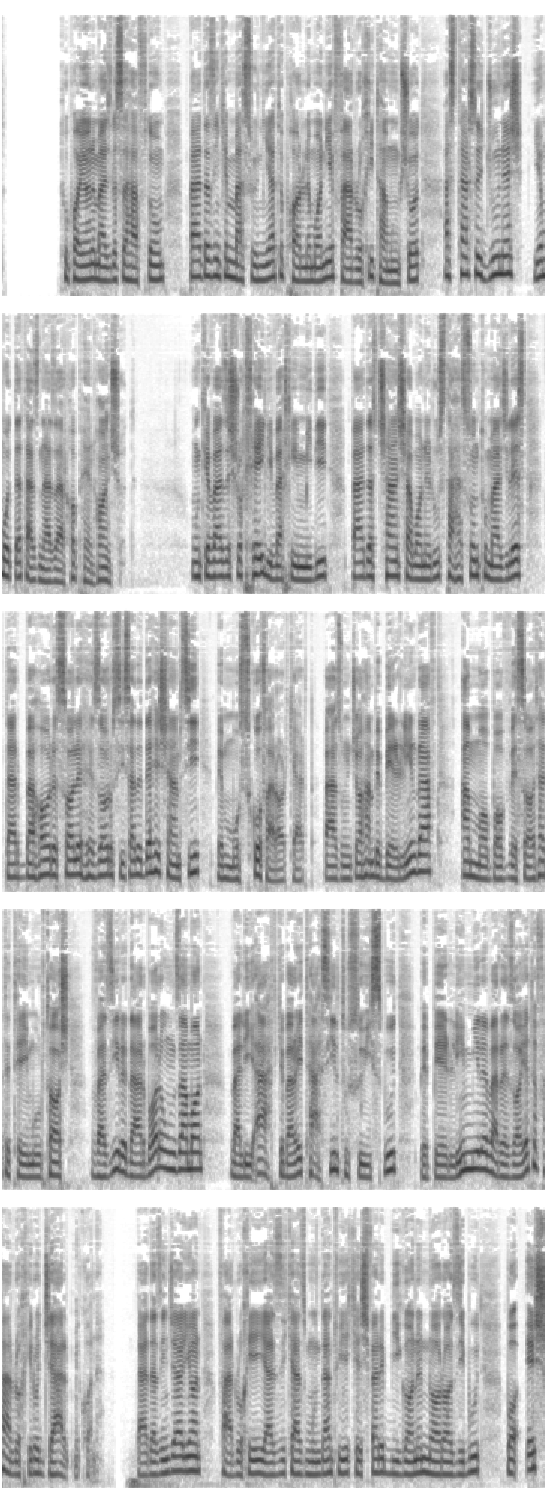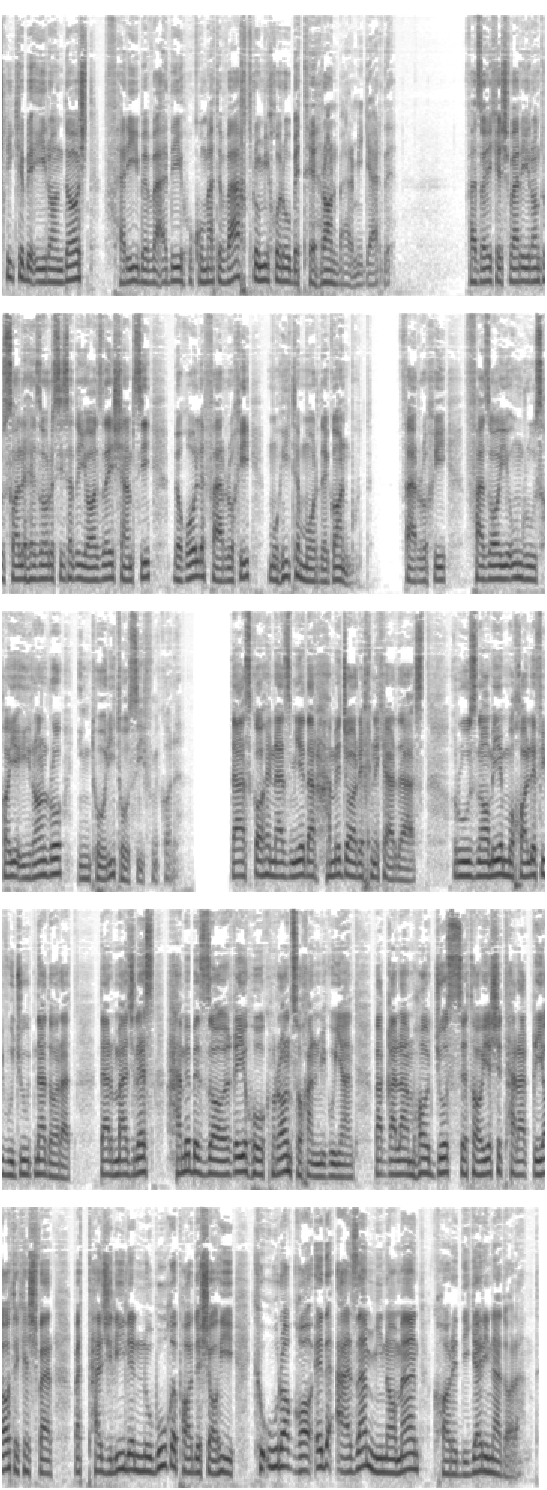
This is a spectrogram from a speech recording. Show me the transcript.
تو پایان مجلس هفتم بعد از اینکه مسئولیت پارلمانی فرخی تموم شد از ترس جونش یه مدت از نظرها پنهان شد. اون که وضعش رو خیلی وخیم می‌دید بعد از چند شبانه روز تحسن تو مجلس در بهار سال 1310 شمسی به مسکو فرار کرد و از اونجا هم به برلین رفت اما با وساطت تیمورتاش وزیر دربار اون زمان ولیعهد که برای تحصیل تو سوئیس بود به برلین میره و رضایت فرخی رو جلب می‌کنه. بعد از این جریان فرخی یزدی که از موندن توی کشور بیگانه ناراضی بود با عشقی که به ایران داشت فریب وعده حکومت وقت رو می‌خوره و به تهران برمیگرده. فضای کشور ایران تو سال 1311 شمسی به قول فرخی محیط مردگان بود. فرخی فضای اون روزهای ایران رو اینطوری توصیف می‌کنه. دستگاه نظمیه در همه جا رخنه کرده است. روزنامه مخالفی وجود ندارد. در مجلس همه به زائقه حکمران سخن می‌گویند و قلمها جز ستایش ترقیات کشور و تجلیل نبوغ پادشاهی که او را قائد اعظم مینامند کار دیگری ندارند.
